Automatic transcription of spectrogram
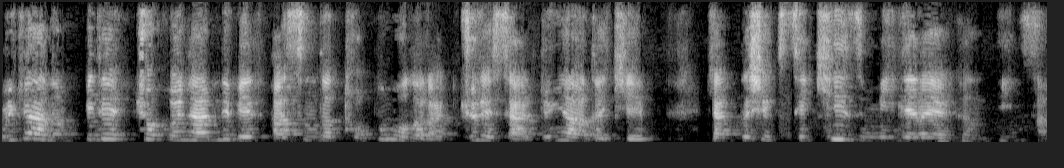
Müge Hanım bir de çok önemli bir aslında toplum olarak küresel dünyadaki yaklaşık 8 milyara yakın insan,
